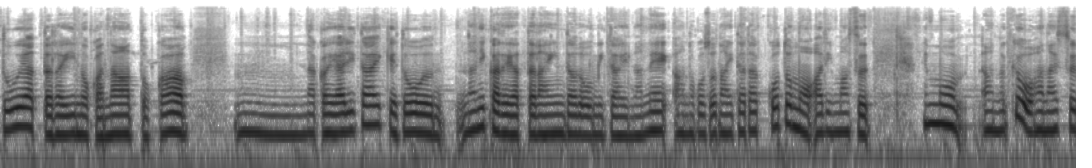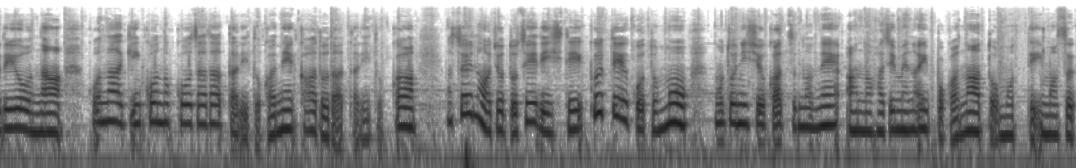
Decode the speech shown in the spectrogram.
どうやったらいいのかなとかうんなんかやりたいけど何からやったらいいんだろうみたいなねあのご相談いただくこともあります。でもあの今日お話しするようなこんな銀行の口座だったりとかねカードだったりとか、そういうのをちょっと整理していくっていうことも本当に就活のねあの初めの一歩かなと思っています。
